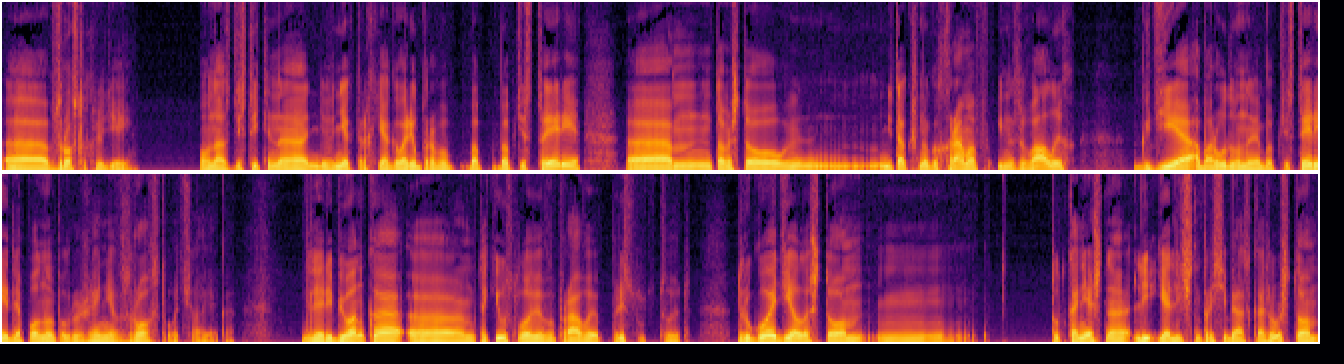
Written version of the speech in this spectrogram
uh, взрослых людей. У нас действительно в некоторых, я говорил про баптистерии, о том, что не так уж много храмов, и называл их, где оборудованы баптистерии для полного погружения взрослого человека. Для ребенка э, такие условия, вы правы, присутствуют. Другое дело, что м- тут, конечно, ли, я лично про себя скажу, что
